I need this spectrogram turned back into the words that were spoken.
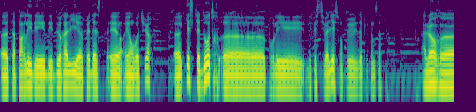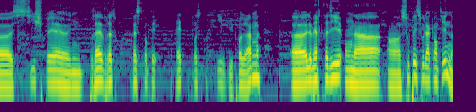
tu as parlé des, des deux rallyes euh, pédestres et, et en voiture. Euh, Qu'est-ce qu'il y a d'autre euh, pour les, les festivaliers, si on peut les appeler comme ça? Alors, euh, si je fais une brève rétrospective du programme, euh, le mercredi, on a un souper sous la cantine.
